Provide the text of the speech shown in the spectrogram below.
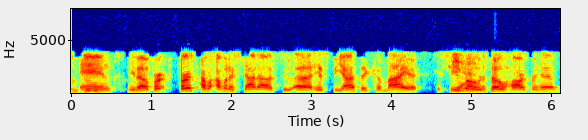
Mm-hmm. And you know, first I, w- I want to shout out to uh, his fiance Kamiah because she rode so hard for him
